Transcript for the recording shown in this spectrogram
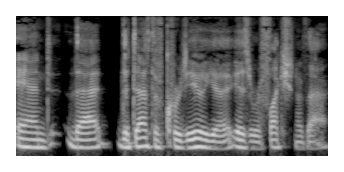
And that the death of Cordelia is a reflection of that.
